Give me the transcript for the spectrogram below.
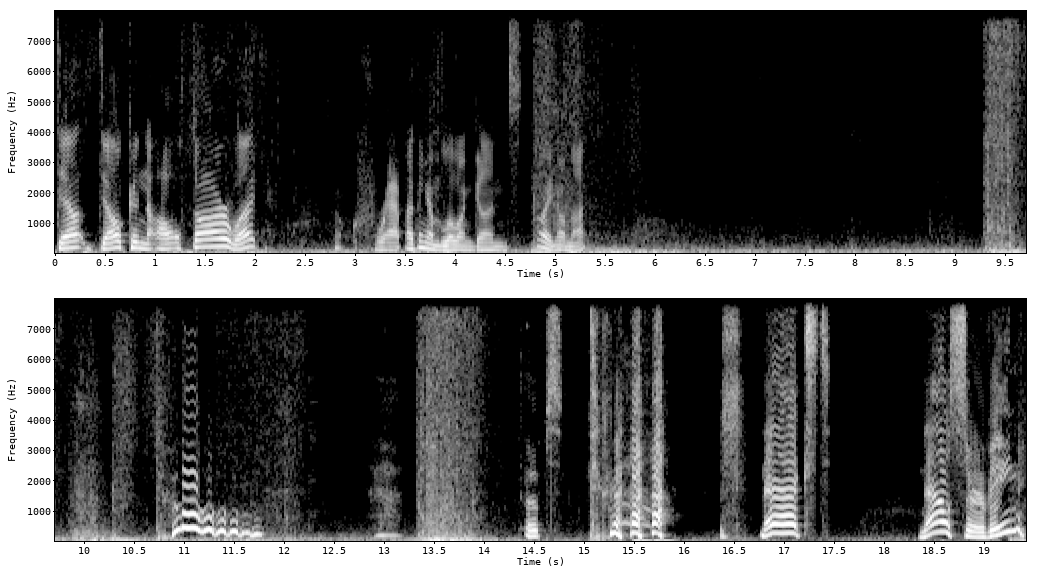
Del- Delkin Altar? What? Oh, crap. I think I'm low on guns. Oh, wait, no, I'm not. Oops. Next! Now serving!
